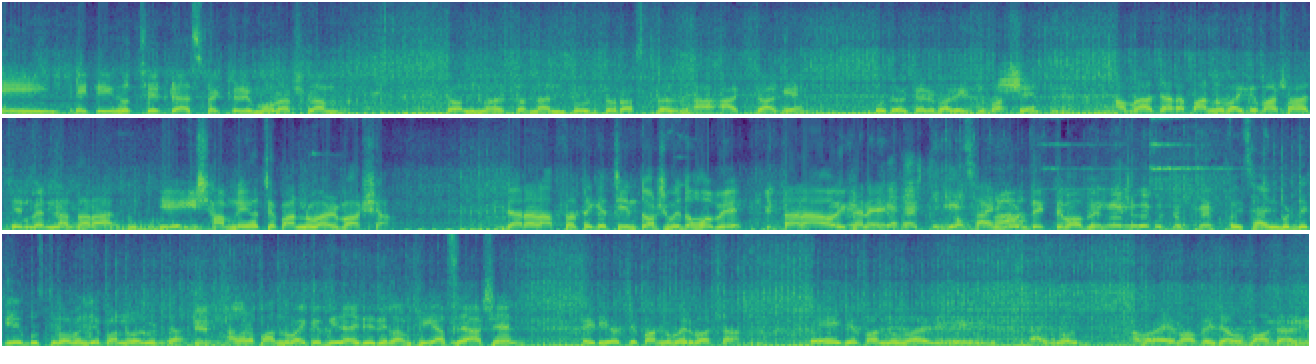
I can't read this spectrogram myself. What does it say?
এই, এটি হচ্ছে ড্রেস ফ্যাক্টরি মোড় আসলাম। চন্দন চন্দনপুর তো রাস্তার একটু আগে। ওদের বাড়ি একটু পাশে। আমরা যারা পান্নু ভাইকে বাসা চিনবেন না, তারা এই সামনেই হচ্ছে পান্নু ভাইয়ের বাসা। যারা রাস্তা থেকে চিনতে অসুবিধা হবে, তারা ওইখানে সাইনবোর্ড দেখতে পাবেন। ওই সাইনবোর্ড দেখলেই বুঝতে পারবেন যে পান্নু ভাইয়ের বাসা। আমরা পান্নু ভাইকে বিদায় দিয়ে দিলাম। ঠিক আছে, আসেন। এটি হচ্ছে পান্নু ভাইয়ের বাসা। এই যে পান্নু এই সাইনবোর্ড আমরা এভাবে যাব বাজারে।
